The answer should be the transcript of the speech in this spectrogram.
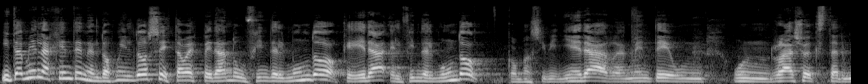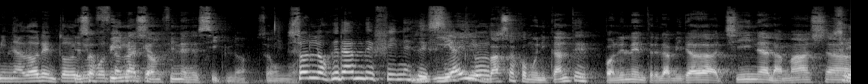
Y también la gente en el 2012 estaba esperando un fin del mundo que era el fin del mundo como si viniera realmente un, un rayo exterminador en todo el Esos globo fines terráqueo. son fines de ciclo, según vos. Son los grandes fines de ¿Y, y hay vasos comunicantes? Ponerle entre la mirada china, la maya, Sí,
